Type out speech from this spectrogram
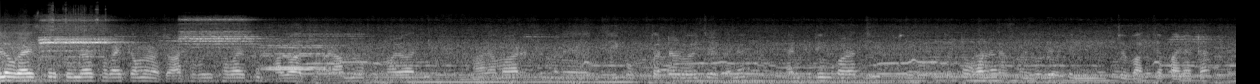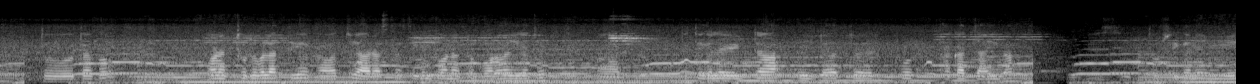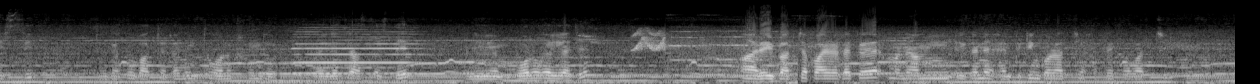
Hello guys, তো তোমরা সবাই কেমন আছো? আশা করি সবাই খুব ভালো আছো, আর আমিও খুব ভালো আছি। আর আমার মানে যে কবুতরটা রয়েছে এখানে হ্যান্ড ফিটিং করাচ্ছি। সেই অনেক সুন্দর হচ্ছে বাচ্চা পায়রাটা। তো দেখো, অনেক ছোটোবেলার থেকে খাওয়াচ্ছি, আর আস্তে আস্তে কিন্তু অনেকটা বড় হয়ে গেছে। আর দিতে গেলে এইটা এইটা হচ্ছে থাকার জায়গা। তো সেখানে নিয়ে এসেছি। তো দেখো, বাচ্চাটা কিন্তু অনেক সুন্দর হয়ে গেছে আস্তে আস্তে। বড় হয়ে গেছে। আর এই বাচ্চা পায়রাটাকে মানে আমি এখানে হ্যান্ড ফিটিং করাচ্ছি, হাতে খাওয়াচ্ছি।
